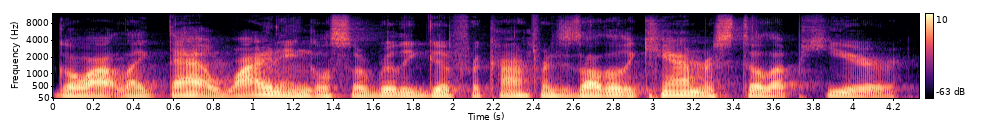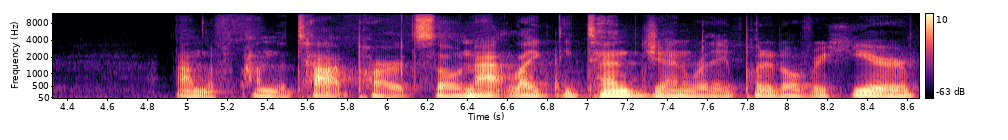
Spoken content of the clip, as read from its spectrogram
go out like that, wide angle, so really good for conferences, although the camera's still up here on the on the top part. So not like the 10th gen where they put it over here.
